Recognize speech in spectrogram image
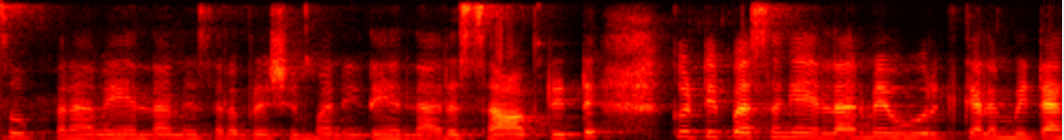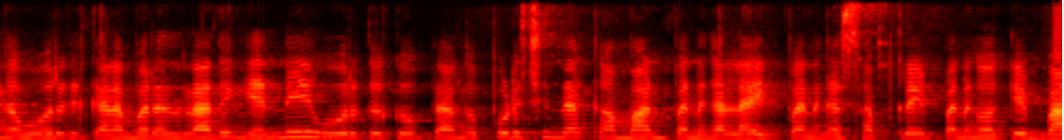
சூப்பராகவே எல்லாமே செலிப்ரேஷன் பண்ணிவிட்டு எல்லோரும் சாப்பிட்டுட்டு குட்டி பசங்க எல்லாருமே ஊருக்கு கிளம்பிட்டாங்க. ஊருக்கு கிளம்புறது இல்லாத என்னையும் ஊருக்கு கூப்பிட்டாங்க. பிடிச்சிருந்தா கமெண்ட் பண்ணுங்கள் லைக் பண்ணுங்கள் சப்ஸ்கிரைப் பண்ணுங்கள் ஓகே பாய்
